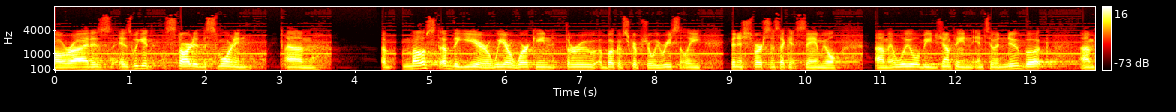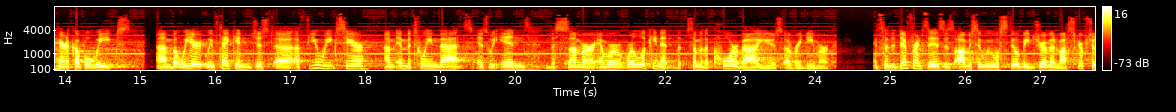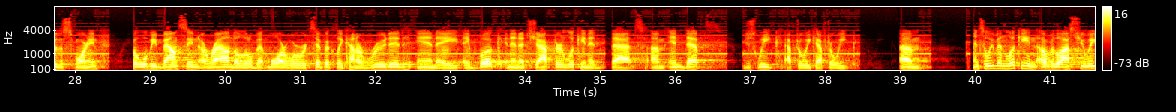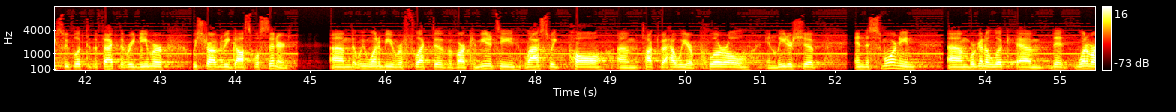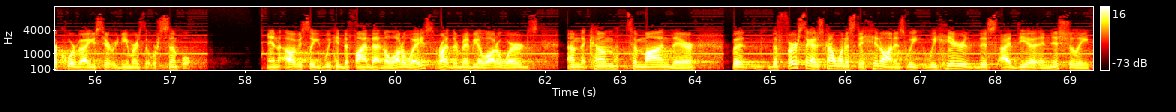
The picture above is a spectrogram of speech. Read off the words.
All right, as, as we get started this morning, um, uh, most of the year we are working through a book of Scripture. We recently finished 1st and 2nd Samuel, um, and we will be jumping into a new book um, here in a couple weeks. Um, but we are, we've taken just a, a few weeks here um, in between that as we end the summer, and we're, we're looking at the, some of the core values of Redeemer. And so the difference is, is obviously we will still be driven by Scripture this morning, but we'll be bouncing around a little bit more where we're typically kind of rooted in a, a book and in a chapter, looking at that um, in depth just week after week after week. Um, and so we've been looking over the last few weeks, we've looked at the fact that Redeemer, we strive to be gospel centered, um, that we want to be reflective of our community. Last week, Paul um, talked about how we are plural in leadership. And this morning, um, we're going to look um, that one of our core values here at Redeemer is that we're simple. And obviously, we can define that in a lot of ways, right? There may be a lot of words um, that come to mind there. But the first thing I just kind of want us to hit on is we, we hear this idea initially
